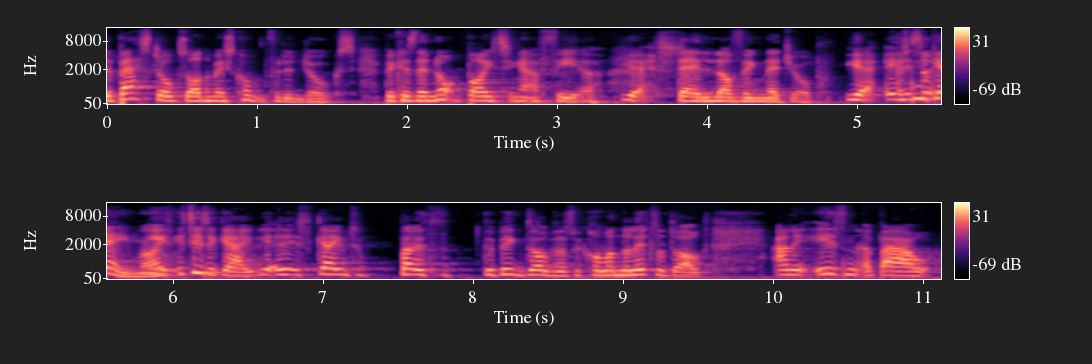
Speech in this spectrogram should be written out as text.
the best dogs are the most confident dogs because they're not biting out of fear. Yes. They're loving their job. Yeah, it's, a not- game, right? It is a game. It's a game to both the big dogs, as we call them, and the little dogs. And it isn't about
